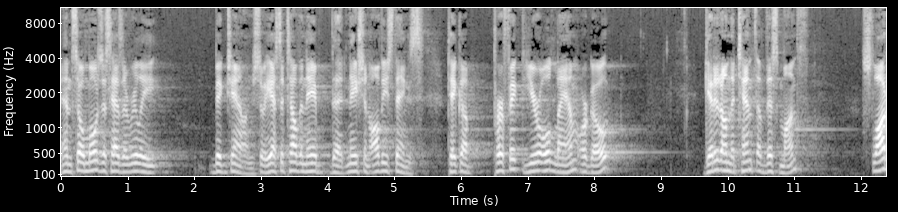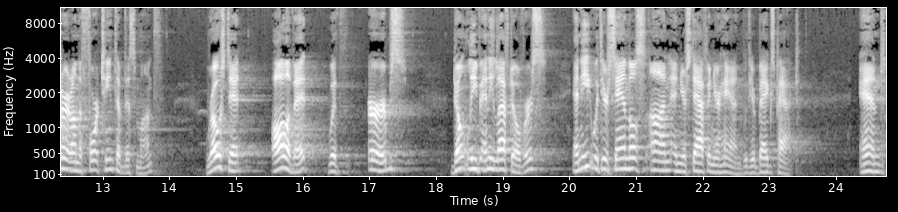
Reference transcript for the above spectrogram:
And so Moses has a really big challenge. So he has to tell the, na- the nation all these things. Take a perfect year old lamb or goat, get it on the 10th of this month, slaughter it on the 14th of this month, roast it, all of it, with herbs. Don't leave any leftovers. And eat with your sandals on and your staff in your hand, with your bags packed. And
